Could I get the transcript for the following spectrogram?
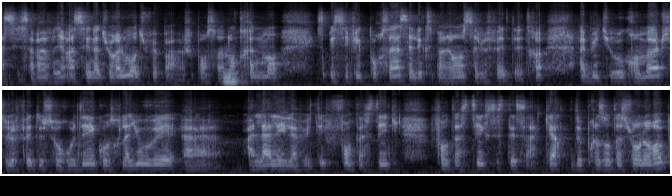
ça va venir assez naturellement. Tu fais pas, je pense, un mm. entraînement spécifique pour ça. C'est l'expérience, c'est le fait d'être habitué au grand match, c'est le fait de se rôder contre la Juve à l'aller, il avait été fantastique. Fantastique, c'était sa carte de présentation en Europe.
